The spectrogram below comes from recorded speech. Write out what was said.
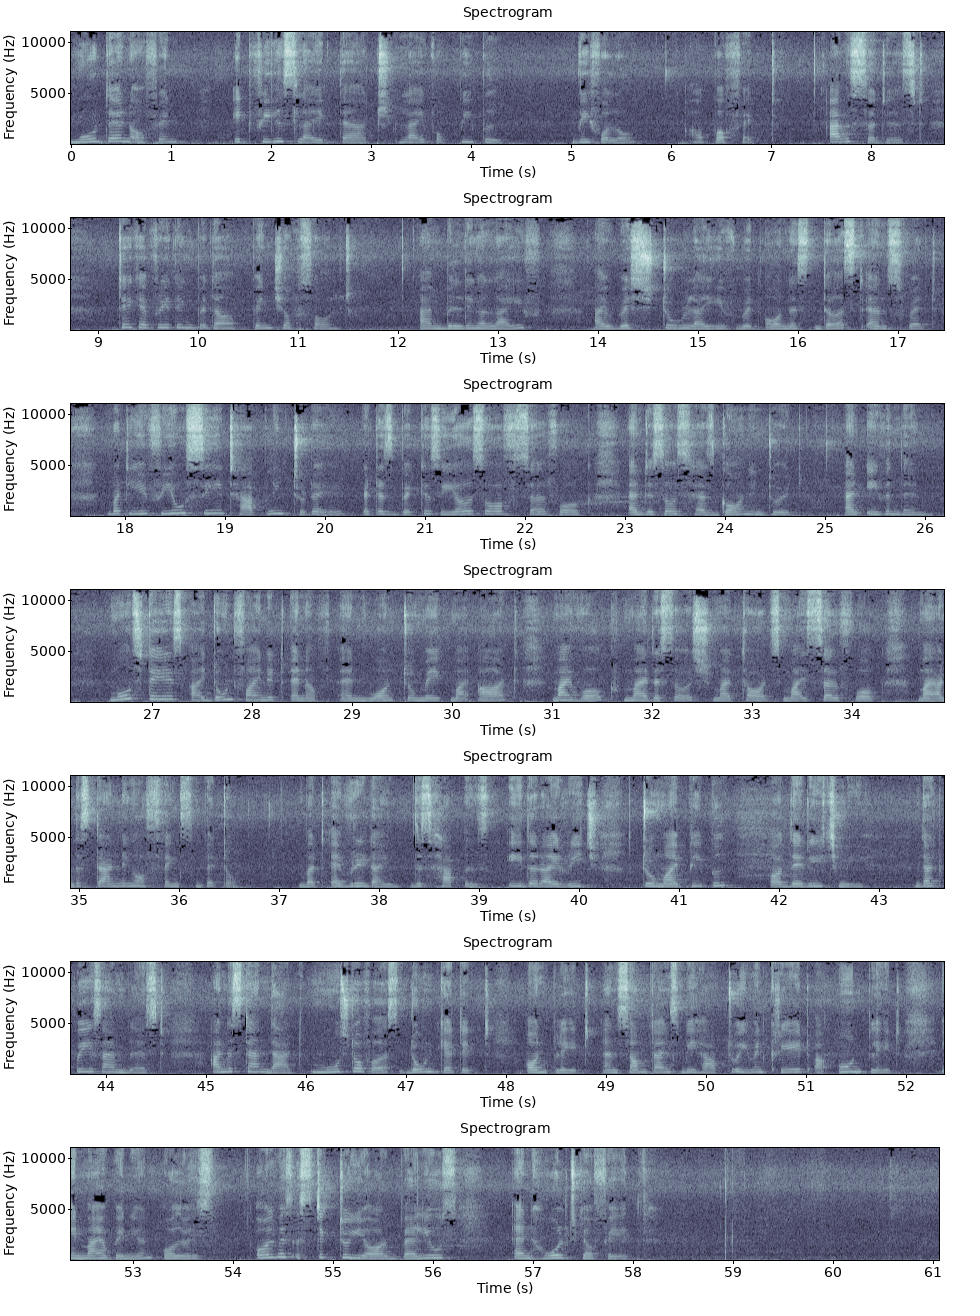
More than often, it feels like that life of people we follow are perfect. I would suggest take everything with a pinch of salt. I am building a life I wish to live with honest dust and sweat. But if you see it happening today, it is because years of self work and resource has gone into it. And even then, most days I don't find it enough and want to make my art, my work, my research, my thoughts, my self work, my understanding of things better. But every time this happens, either I reach to my people or they reach me. That ways I am blessed. Understand that most of us don't get it on plate and sometimes we have to even create our own plate in my opinion always always stick to your values and hold your faith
